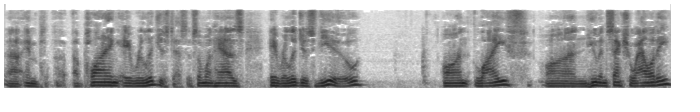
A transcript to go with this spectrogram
uh, impl- uh, applying a religious test. If someone has a religious view on life, on human sexuality,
